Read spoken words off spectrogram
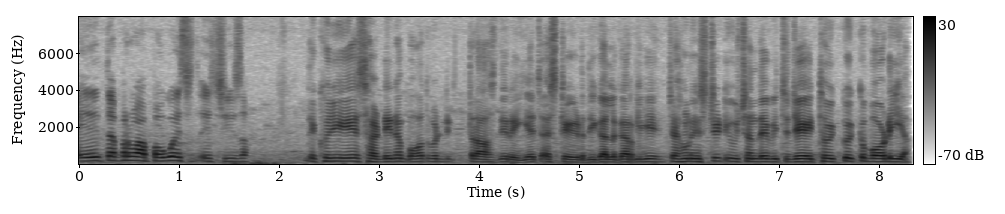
ਇਹ ਤਾਂ ਪ੍ਰਭਾਵ ਪਊਗਾ ਇਸ ਇਸ ਚੀਜ਼ ਦਾ। ਦੇਖੋ ਜੀ, ਇਹ ਸਾਡੀ ਨਾ ਬਹੁਤ ਵੱਡੀ ਤਰਾਸਦੀ ਰਹੀ ਹੈ, ਚਾਹੇ ਸਟੇਟ ਦੀ ਗੱਲ ਕਰ ਲਈਏ, ਚਾਹੇ ਹੁਣ ਇੰਸਟੀਟਿਊਸ਼ਨ ਦੇ ਵਿੱਚ ਜੇ ਇੱਥੋਂ ਇੱਕੋ ਇੱਕ ਬਾਡੀ ਆ।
